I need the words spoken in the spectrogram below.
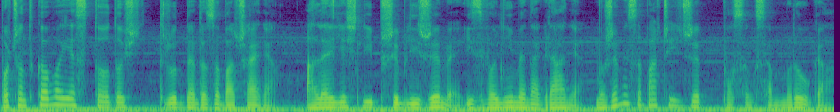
Początkowo jest to dość trudne do zobaczenia, ale jeśli przybliżymy i zwolnimy nagranie, możemy zobaczyć, że posąg sam mruga.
